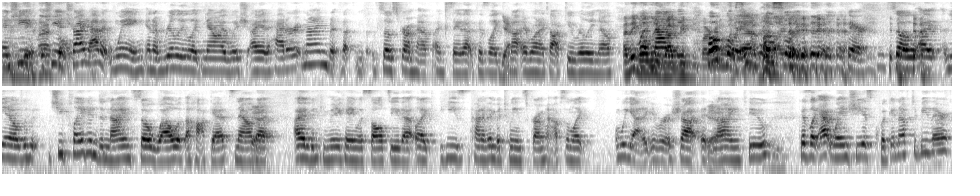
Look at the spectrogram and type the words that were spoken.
And she she had tried out at wing, and I'm really like now I wish I had had her at nine, but that, so scrum half. I say that because like Yeah. not everyone I talk to really know. I think What only nine rugby means- people hopefully, hopefully, this. fair. So I, you know, she played into nine so well with the Hawkettes. Now Yeah. that I have been communicating with Salty, that like he's kind of in between scrum halves. I'm like, we got to give her a shot at Yeah. nine too, because like at wing she is quick enough to be there.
